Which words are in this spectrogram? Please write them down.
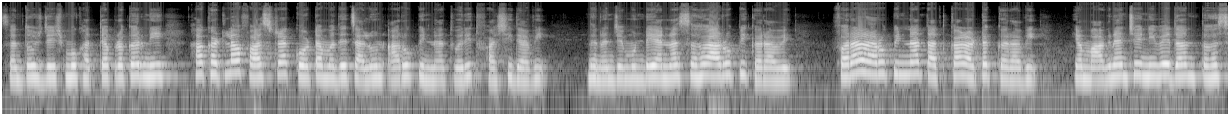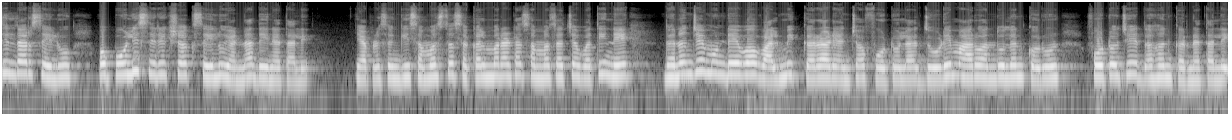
संतोष देशमुख हत्या प्रकरणी हा खटला फास्ट ट्रॅक कोर्टामध्ये चालून आरोपींना त्वरित फाशी द्यावी. धनंजय मुंडे यांना सह आरोपी करावे. फरार आरोपींना तात्काळ अटक करावी. या मागण्यांचे निवेदन तहसीलदार सेलू व पोलीस निरीक्षक सेलू यांना देण्यात आले. याप्रसंगी समस्त सकल मराठा समाजाच्या वतीने धनंजय मुंडे व वाल्मिक कराड यांच्या फोटोला जोडे मारो आंदोलन करून फोटोचे दहन करण्यात आले.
